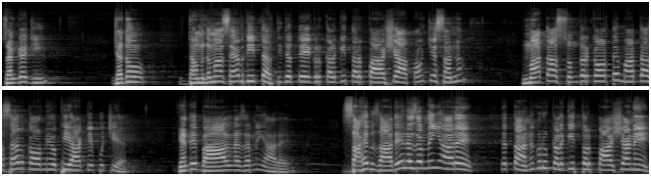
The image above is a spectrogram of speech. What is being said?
ਸੰਗਤ ਜੀ, ਜਦੋਂ ਦਮਦਮਾ ਸਾਹਿਬ ਦੀ ਧਰਤੀ ਦੇ ਉੱਤੇ ਗੁਰੂ ਕਲਗੀਧਰ ਪਾਤਸ਼ਾਹ ਪਹੁੰਚੇ ਸਨ, ਮਾਤਾ ਸੁੰਦਰ ਕੌਰ ਤੇ ਮਾਤਾ ਸਾਹਿਬ ਕੌਰ ਨੇ ਉੱਥੇ ਆ ਕੇ ਪੁੱਛਿਆ। ਕਹਿੰਦੇ, ਬਾਲ ਨਜ਼ਰ ਨਹੀਂ ਆ ਰਹੇ। ਸਾਹਿਬਜ਼ਾਦੇ ਨਜ਼ਰ ਨਹੀਂ ਆ ਰਹੇ। ਤੇ ਧੰਨ ਗੁਰੂ ਕਲਗੀਧਰ ਪਾਤਸ਼ਾਹ ਨੇ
